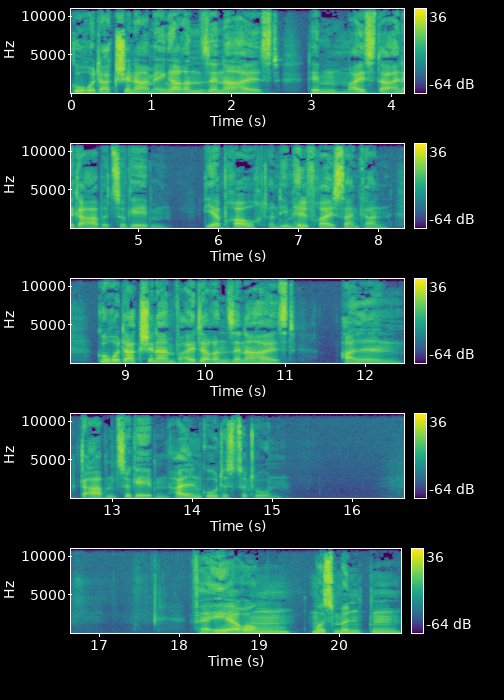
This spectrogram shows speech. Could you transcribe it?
Guru Dakshina im engeren Sinne heißt, dem Meister eine Gabe zu geben die er braucht und ihm hilfreich sein kann. Guru Dakshina im weiteren Sinne heißt, allen Gaben zu geben, allen Gutes zu tun. Verehrung muss münden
